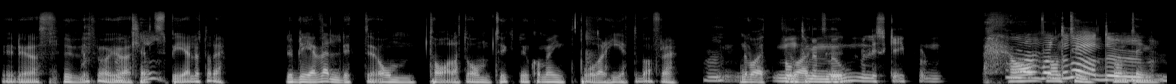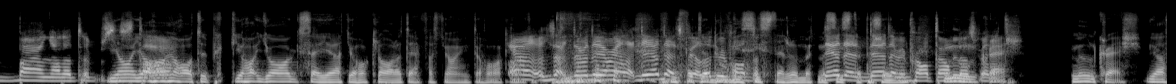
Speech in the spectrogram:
jag. I deras huvud tror jag, att göra ett Okej. helt spel utav det. Det blev väldigt eh, omtalat och omtyckt. Nu kommer jag inte på vad det heter bara för det. Mm. det var ett- det Någonting var med ett, eh, Moon eller Escape from... Ja, det någonting, någonting. Bangade typ Ja, sista... jag, har, jag, har typ, jag, har, jag säger att jag har klarat det fast jag inte har klarat Ja, det. exakt. Det var det jag menade. Det är det spelet jag vi dog i pratar sista rummet med det sista det, det är det personen. vi pratar om. det Moon spelet. Crash. Moon Crash. Jag,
